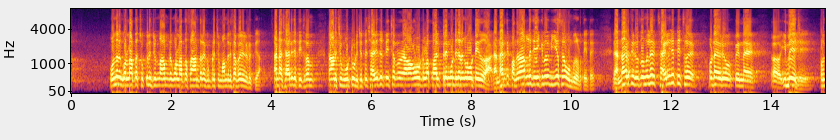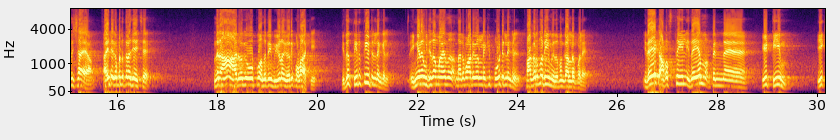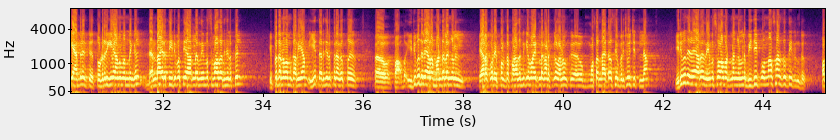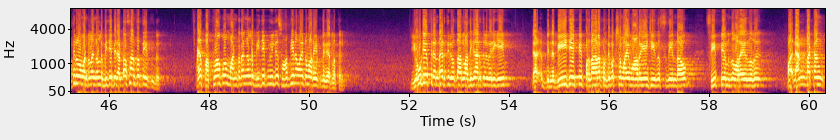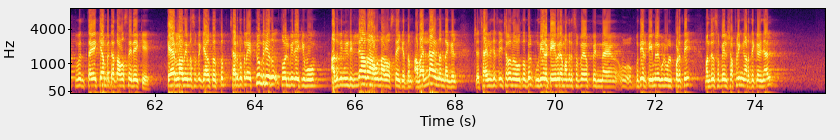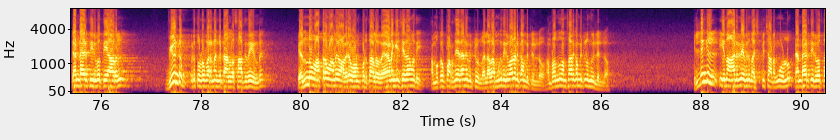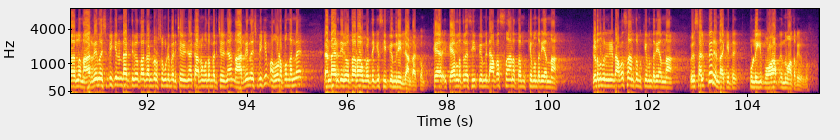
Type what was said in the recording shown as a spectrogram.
ഒന്നിനും കൊള്ളാത്ത ചുക്കിലും ചുണ്ണാമ്പിനും കൊള്ളാത്ത സാധനത്തിനൊക്കെ പിടിച്ച് മന്ത്രിസഭയിൽ എടുക്കുക. വേണ്ട ശൈലജ ടീച്ചറും കാണിച്ച് വോട്ട് പിടിച്ചിട്ട് ശൈലജ ടീച്ചർ ഒരാളോടുള്ള താല്പര്യം കൊണ്ട് ജനങ്ങൾ വോട്ട് ചെയ്തതാണ് രണ്ടായിരത്തി പതിനാറിൽ ജയിക്കുന്നത് വി എസിനെ മുമ്പ് നിർത്തിയിട്ട്. രണ്ടായിരത്തി ഇരുപത്തൊന്നിൽ ശൈലജ ടീച്ചറുടെ ഒരു പിന്നെ ഇമേജ് പ്രതിച്ഛായ. അതിന്റെ കമ്പലത്തിലാണ് ജയിച്ചേ. എന്നിട്ട് ആ ആരോഗ്യവകുപ്പ് വന്നിട്ട് വീണ കയറി കൊളാക്കി. ഇത് തിരുത്തിയിട്ടില്ലെങ്കിൽ ഇങ്ങനെ ഉചിതമായ നിലപാടുകളിലേക്ക് പോയിട്ടില്ലെങ്കിൽ പകർന്നടിയും ഇത് ബംഗാളിനെ പോലെ. ഇതേ അവസ്ഥയിൽ ഇതേ പിന്നെ ഈ ടീം ഈ ക്യാബിനറ്റ് തുടരുകയാണെന്നുണ്ടെങ്കിൽ രണ്ടായിരത്തി ഇരുപത്തി ആറിലെ നിയമസഭാ തെരഞ്ഞെടുപ്പിൽ ഇപ്പൊ തന്നെ നമുക്കറിയാം ഈ തെരഞ്ഞെടുപ്പിനകത്ത് ഇരുപതിലേറെ മണ്ഡലങ്ങളിൽ ഏറെക്കുറെ ഇപ്പോഴത്തെ പ്രാഥമികമായിട്ടുള്ള കണക്കുകളാണ് മൊത്തം ഡാറ്റാസ് ഞാൻ പരിശോധിച്ചിട്ടില്ല. ഇരുപതിലേറെ നിയമസഭാ മണ്ഡലങ്ങളിൽ ബി ജെ പി ഒന്നാം സ്ഥാനത്തെത്തിയിട്ടുണ്ട്. രൂപ മണ്ഡലങ്ങളിൽ ബി ജെ പി രണ്ടാം സ്ഥാനത്തെത്തിയിട്ടുണ്ട്. അങ്ങനെ പത്ത് നാൽപ്പത് മണ്ഡലങ്ങളിൽ ബി ജെ പി വലിയ സ്വാധീനമായിട്ട് മാറിയിട്ടുണ്ട് കേരളത്തിൽ. യു ഡി എഫ് രണ്ടായിരത്തി ഇരുപത്തി ആറിൽ അധികാരത്തിൽ വരികയും പിന്നെ ബി ജെ പി പ്രധാന പ്രതിപക്ഷമായി മാറുകയും ചെയ്യുന്ന സ്ഥിതി ഉണ്ടാവും സി പി എം എന്ന് പറയുന്നത് രണ്ടക്കം തയ്ക്കാൻ പറ്റാത്ത അവസ്ഥയിലേക്ക് കേരള നിയമസഭയ്ക്കകത്തെത്തും. ചരിത്രത്തിലെ ഏറ്റവും വലിയ തോൽവിയിലേക്ക് പോകും അത് പിന്നീട് ഇല്ലാതാവുന്ന അവസ്ഥയ്ക്ക് എത്തും അതല്ല എന്നുണ്ടെങ്കിൽ ശൈലജ ടീച്ചറുടെ നേതൃത്വത്തിൽ പുതിയൊരു ടീമിനെ മന്ത്രിസഭ പിന്നെ പുതിയൊരു ടീമിനെ കൂടി ഉൾപ്പെടുത്തി മന്ത്രിസഭയിൽ ഷഫ്ലിംഗ് നടത്തി കഴിഞ്ഞാൽ രണ്ടായിരത്തി ഇരുപത്തിയാറിൽ വീണ്ടും ഒരു തുടർ ഭരണം കിട്ടാനുള്ള സാധ്യതയുണ്ട്. എന്ന് മാത്രമാണ് അവരെ ഓർമ്മപ്പെടുത്താനുള്ളത്. വേണമെങ്കിൽ ചെയ്താൽ മതി. നമുക്ക് പറഞ്ഞു തരാനേ പറ്റുള്ളൂ. അല്ലാതെ നമുക്ക് തീരുമാനം എടുക്കാൻ പറ്റില്ലല്ലോ. നമ്മളൊന്നും സംസാരിക്കാൻ പറ്റില്ലൊന്നുമില്ലല്ലോ. ഇല്ലെങ്കിൽ ഈ നാടിനെ ഇവർ നശിപ്പിച്ച് അടങ്ങുള്ളൂ രണ്ടായിരത്തി ഇരുപത്തി ആറിൽ നാടിനെ നശിപ്പിക്കും. രണ്ടായിരത്തി ഇരുപത്തി ആറ് രണ്ട് വർഷം കൂടി ഭരിച്ചു കഴിഞ്ഞാൽ കാരണബോധം ഭരിച്ചു കഴിഞ്ഞാൽ നാടിനെ നശിപ്പിക്കും. അതോടൊപ്പം തന്നെ രണ്ടായിരത്തി ഇരുപത്തി ആറാകുമ്പോഴത്തേക്ക് സി പി എമ്മിനെ ഇല്ലാണ്ടാക്കും കേരളത്തിലെ സി പി എമ്മിന്റെ അവസാനത്തെ മുഖ്യമന്ത്രി എന്ന ഇടതുമുന്നണിയുടെ അവസാനത്തെ മുഖ്യമന്ത്രി എന്ന ഒരു സൽപ്പേര് ഉണ്ടാക്കിയിട്ട് പുള്ളിക്ക് പോകാം എന്ന് മാത്രമേ ഉള്ളൂ.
